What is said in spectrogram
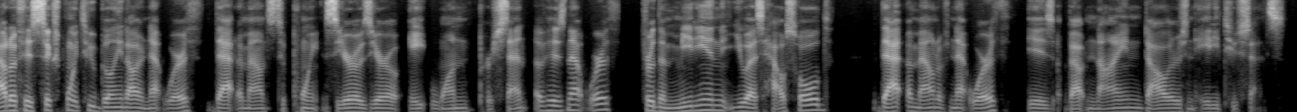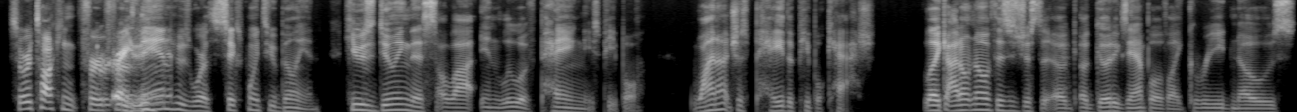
out of his $6.2 billion net worth, that amounts to 0.0081% of his net worth. For the median US household, that amount of net worth is about $9.82. So we're talking for, for a man who's worth 6.2 billion. He was doing this a lot in lieu of paying these people. Why not just pay the people cash? Like I don't know if this is just a, a good example of like greed knows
